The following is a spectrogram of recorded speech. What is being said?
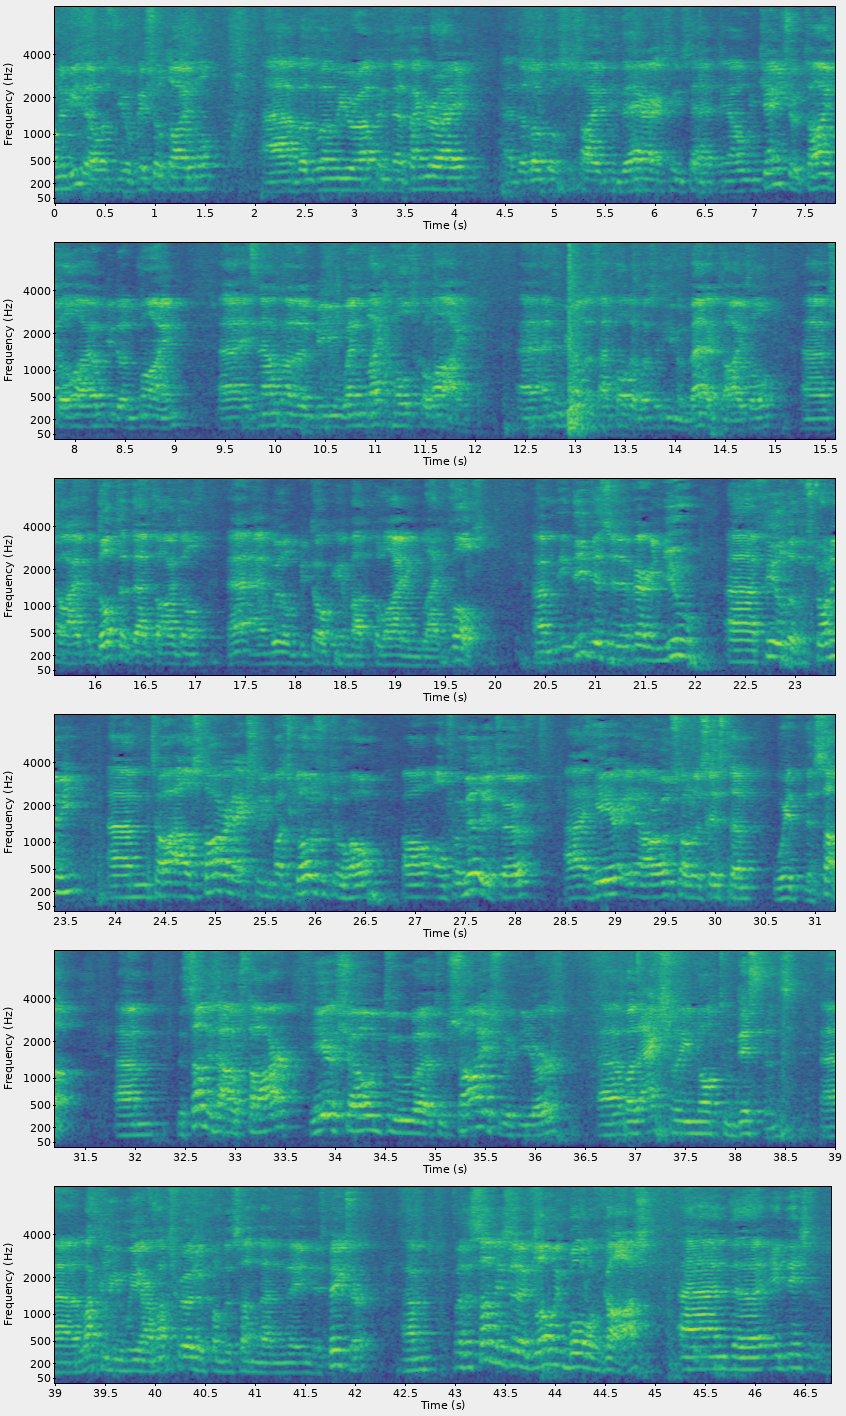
astronomy. That was the official title. Uh, but when we were up in uh, uh, the local society there actually said, you know, we changed your title, I hope you don't mind. Uh, it's now going to be When Black Holes Collide. Uh, and to be honest, I thought it was an even better title. Uh, so I've adopted that title uh, and we'll be talking about colliding black holes. Um, indeed, this is a very new uh, field of astronomy. Um, so I'll start actually much closer to home uh, on familiar turf uh, here in our own solar system with the Sun. Um, the Sun is our star, here shown to, uh, to size with the Earth, uh, but actually not to distance. Uh, luckily we are much further from the Sun than in this picture. Um, but the Sun is a glowing ball of gas and uh, it is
